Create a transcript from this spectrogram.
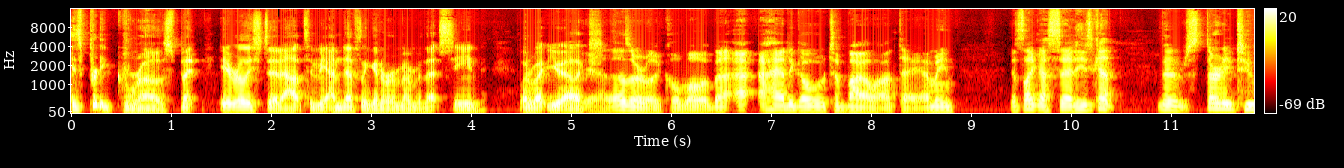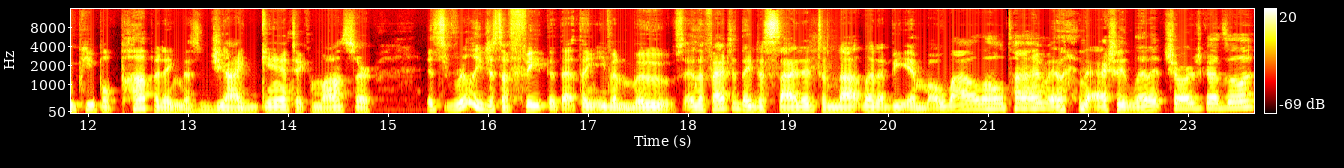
It's pretty gross, but it really stood out to me. I'm definitely going to remember that scene. What about you, Alex? yeah, that was a really cool moment. But I, I had to go to Biolante. I mean, it's like I said, he's got there's 32 people puppeting this gigantic monster. It's really just a feat that that thing even moves, and the fact that they decided to not let it be immobile the whole time and then actually let it charge Godzilla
